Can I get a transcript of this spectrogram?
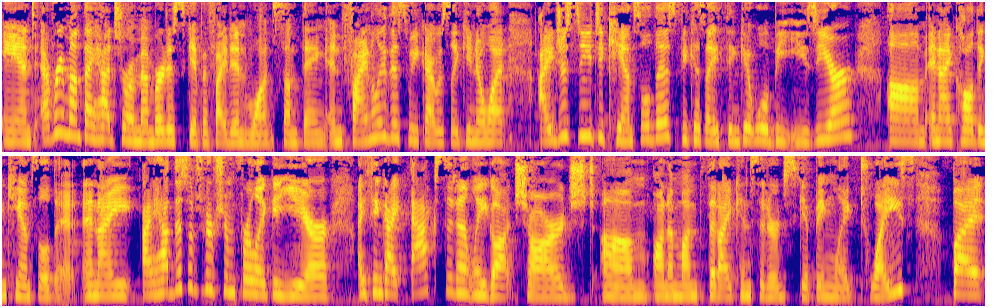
And every month I had to remember to skip if I didn't want something. And finally this week I was like, you know what? I just need to cancel this because I think it will be easier. Um, and I called and canceled it. And I, I had the subscription for like a year. I think I accidentally got charged, um, on a month that I considered skipping like twice. But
